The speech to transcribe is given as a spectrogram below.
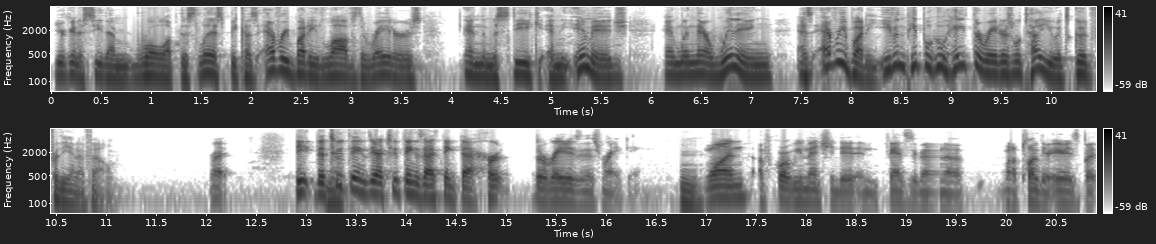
you're going to see them roll up this list because everybody loves the Raiders and the mystique and the image. And when they're winning, as everybody, even people who hate the Raiders will tell you it's good for the NFL. Right. The the two things there are two things I think that hurt the Raiders in this ranking. Hmm. One, of course, we mentioned it, and fans are gonna want to plug their ears, but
